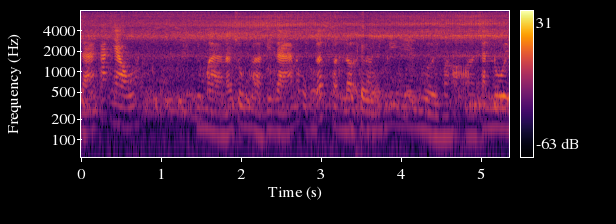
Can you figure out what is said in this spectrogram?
giá khác nhau. Nhưng mà nói chung là cái giá nó cũng rất thuận lợi cho những người mà họ chăn nuôi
